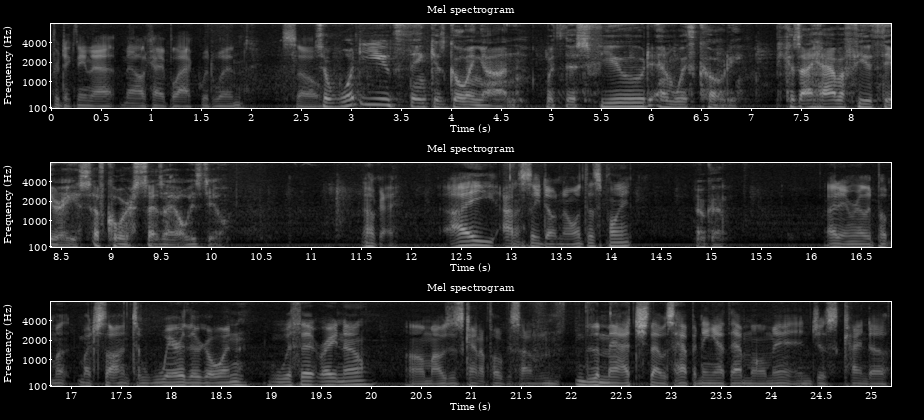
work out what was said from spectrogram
predicting that Malakai Black would win. So, So, what do you think is going on with this feud and with Cody? Because I have a few theories, of course, as I always do. Okay, I honestly don't know at this point. Okay. I didn't really put much thought into where they're going with it right now. Um, I was just kind of focused on the match that was happening at that moment and just kind of,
